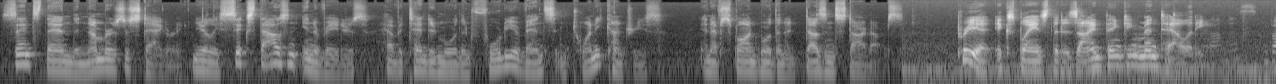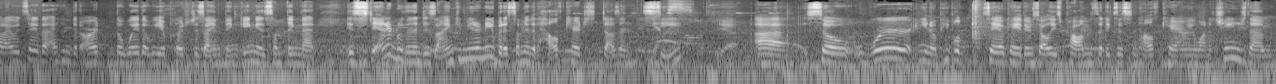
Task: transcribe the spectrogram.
Since then, the numbers are staggering. Nearly 6,000 innovators have attended more than 40 events in 20 countries and have spawned more than a dozen startups. Priya explains the design thinking mentality but I would say that I think that our the way that we approach design thinking is something that is standard within the design community, but it's something that healthcare just doesn't yes. see. Yeah. Uh, so we're, you know, people say, okay, there's all these problems that exist in healthcare, and we want to change them,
